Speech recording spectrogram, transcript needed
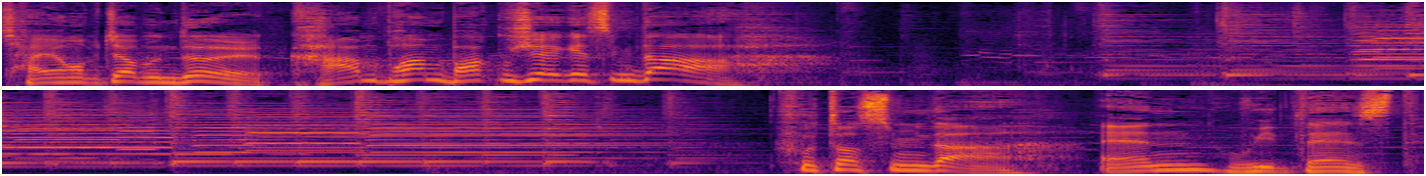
자영업자분들 간판 바꾸셔야겠습니다. 훑었습니다. And we danced.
